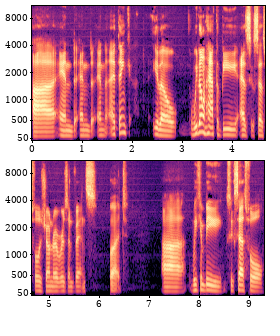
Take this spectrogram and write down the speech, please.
Uh, and and and I think you know we don't have to be as successful as Joan Rivers and Vince, but uh, we can be successful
